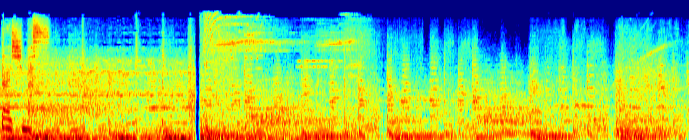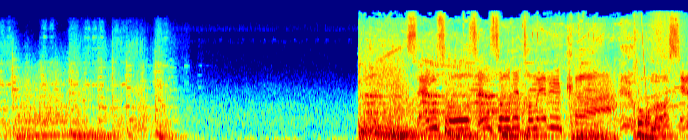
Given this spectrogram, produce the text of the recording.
退します争を戦争で止めるか。面白い。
